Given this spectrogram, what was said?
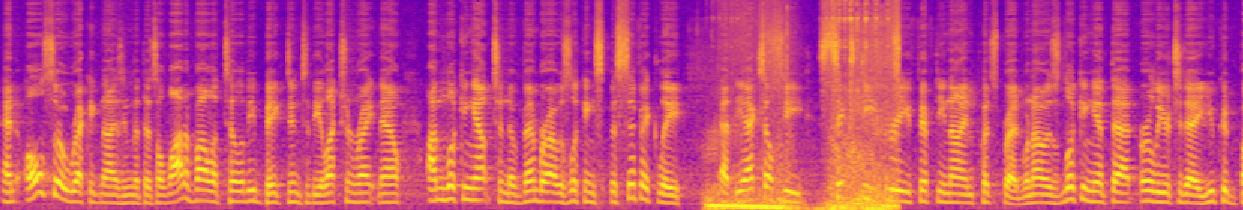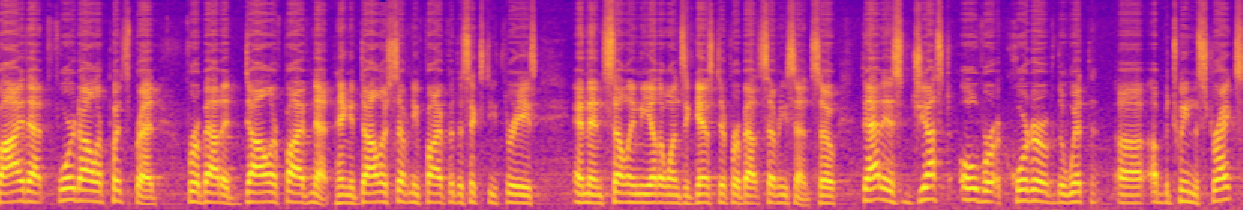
and also recognizing that there's a lot of volatility baked into the election right now. I'm looking out to November. I was looking specifically at the XLP 63.59 put spread. When I was looking at that earlier today, you could buy that $4 put spread for about a dollar five net, paying a dollar 75 for the 63s and then selling the other ones against it for about 70 cents. So that is just over a quarter of the width uh, between the strikes.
